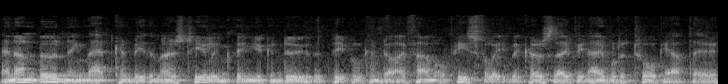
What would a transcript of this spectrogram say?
and unburdening that can be the most healing thing you can do, that people can die far more peacefully because they've been able to talk out their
